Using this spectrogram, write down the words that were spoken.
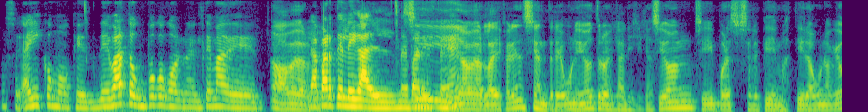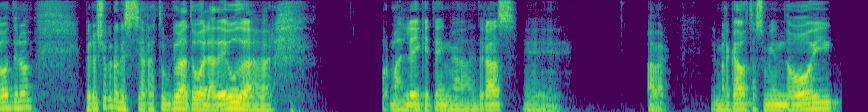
no sé, ahí como que debato un poco con el tema de No, a ver. la parte legal, me sí, parece. ¿eh? a ver, la diferencia entre uno y otro es la legislación, ¿sí? Por eso se le pide más tiro a uno que a otro. Pero yo creo que si se reestructura toda la deuda, a ver, por más ley que tenga detrás, eh, a ver, el mercado está asumiendo hoy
